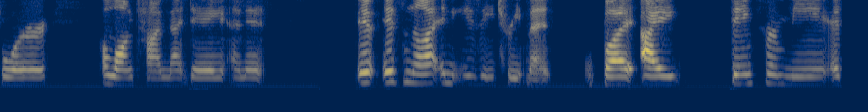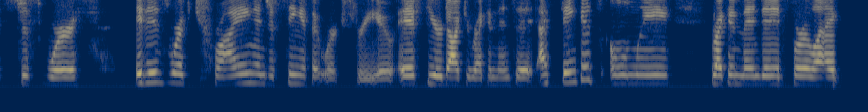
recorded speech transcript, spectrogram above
for a long time that day and it, it it's not an easy treatment but I think for me, it's just worth it is worth trying and just seeing if it works for you if your doctor recommends it. I think it's only recommended for like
